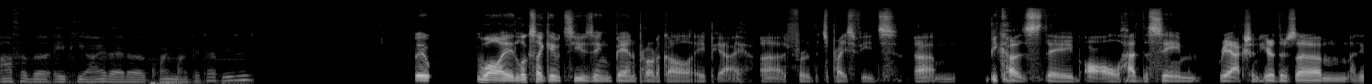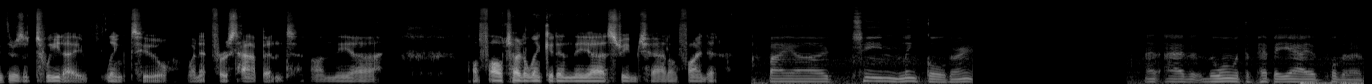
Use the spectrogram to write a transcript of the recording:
off of the API that uh, CoinMarketCap uses? It, well, it looks like it's using Band Protocol API uh, for its price feeds um, because they all had the same reaction here. There's um, I think there's a tweet I linked to when it first happened on the. Uh, I'll, I'll try to link it in the uh, stream chat. I'll find it. By uh, Chainlink Gold, right? I, I the one with the Pepe. Yeah, I pulled it up.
